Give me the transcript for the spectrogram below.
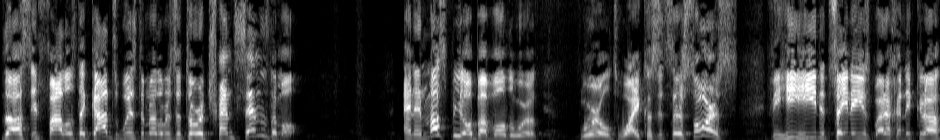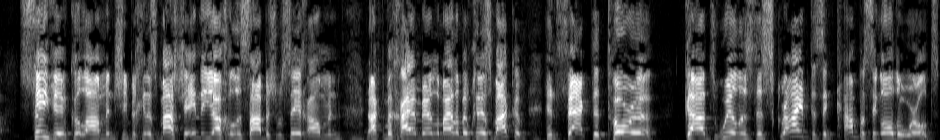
Thus, it follows that God's wisdom, in other words, the Torah, transcends them all and it must be above all the world, worlds. Why? Because it's their source. V'hihi. In fact, the Torah, God's will, is described as encompassing all the worlds,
